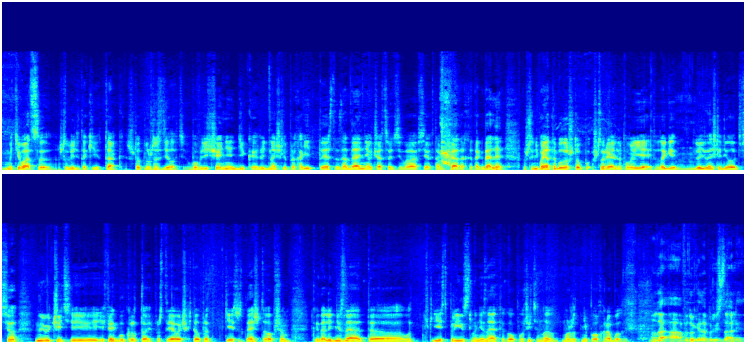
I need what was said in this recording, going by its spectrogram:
Мотивацию, что люди такие, так, что-то нужно сделать. Вовлечение дикое, люди начали проходить тесты, задания, участвовать во всех там чатах и так далее, потому что непонятно было, что, что реально повлияет. В итоге uh-huh. люди начали делать все, ну и учить, и эффект был крутой. Просто я очень хотел про этот кейс сказать, что, в общем, когда люди не знают, э, вот есть приз, но не знают, как его получить, но может неплохо работать. Ну да, а в итоге это приз дали?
